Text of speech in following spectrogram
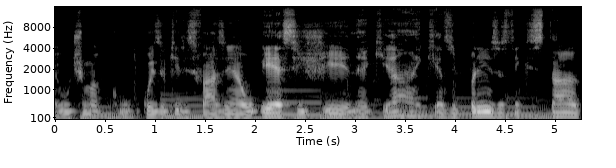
A última coisa que eles fazem é o ESG, né? Que, ai, que as empresas têm que estar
